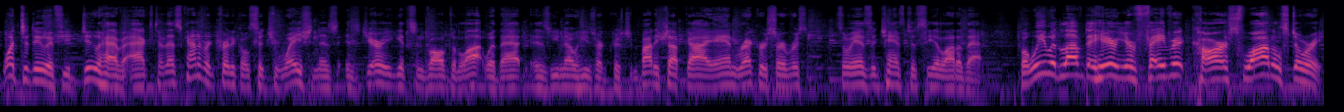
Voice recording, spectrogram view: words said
what to do if you do have accident that's kind of a critical situation as, as jerry gets involved a lot with that as you know he's our christian body shop guy and wrecker service so he has a chance to see a lot of that but we would love to hear your favorite car swaddle story.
